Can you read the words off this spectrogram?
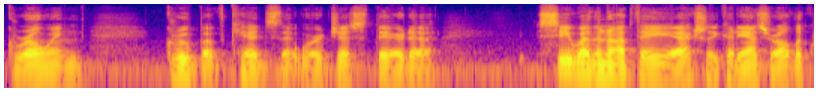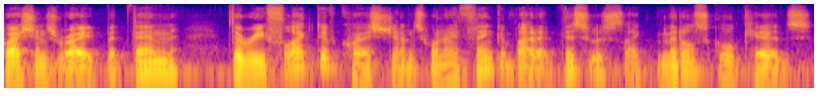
growing group of kids that were just there to see whether or not they actually could answer all the questions right. But then the reflective questions, when I think about it, this was like middle school kids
